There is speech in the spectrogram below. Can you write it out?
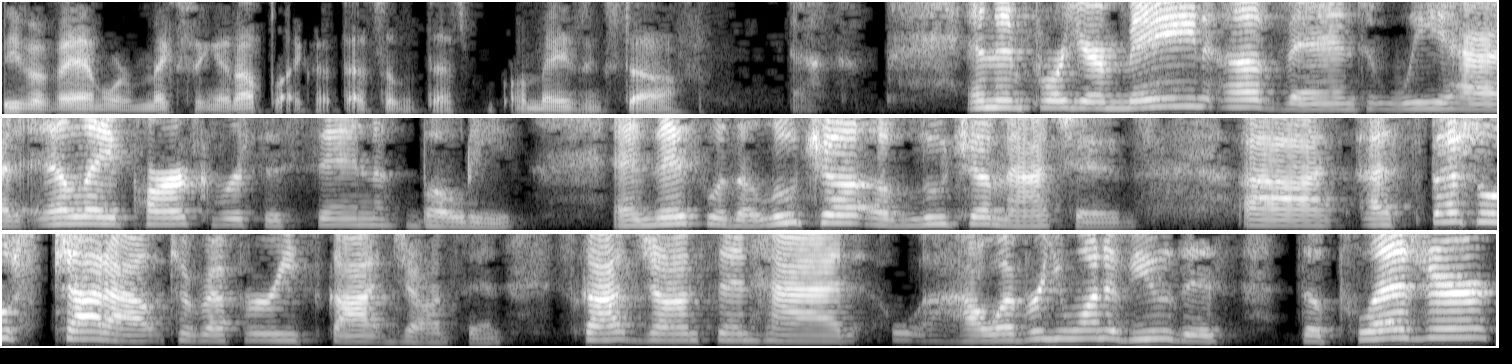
Viva Van were mixing it up like that. That's a that's amazing stuff. Yes. And then for your main event, we had LA Park versus Sinn Bodhi. And this was a lucha of lucha matches. Uh, a special shout out to referee Scott Johnson. Scott Johnson had, however you want to view this, the pleasure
